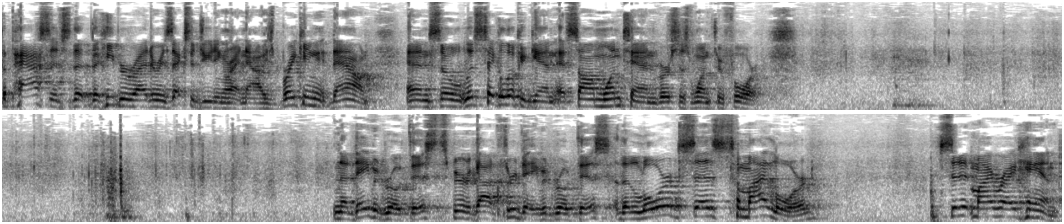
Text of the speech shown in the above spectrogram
the passage that the Hebrew writer is exegeting right now. He's breaking it down. And so let's take a look again at Psalm 110, verses 1 through 4. Now, David wrote this, the Spirit of God through David wrote this. The Lord says to my Lord, Sit at my right hand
